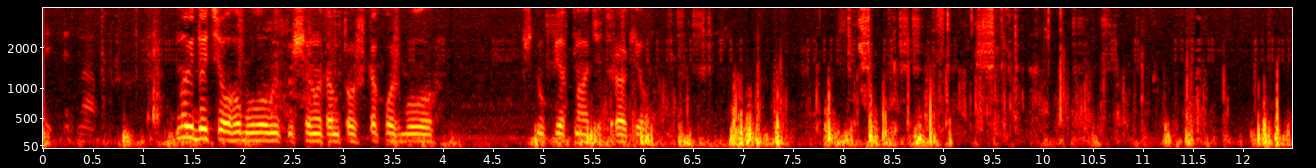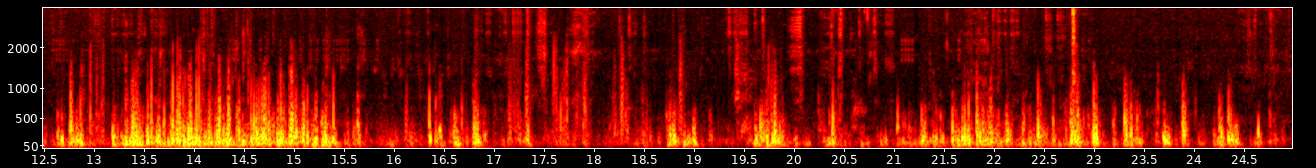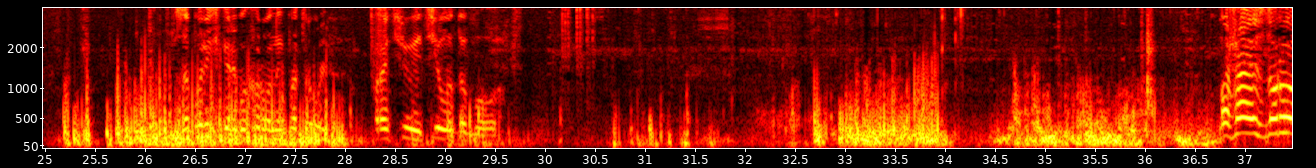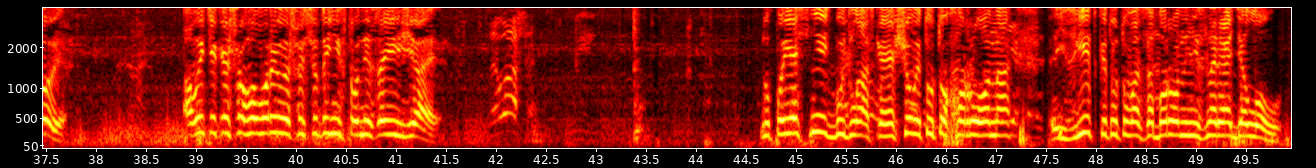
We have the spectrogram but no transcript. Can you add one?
Ну і до цього було випущено, там тож, також було штук 15 років. Запорізький рибохоронний патруль працює цілодобово. Бажаю здоров'я. А ви тільки що говорили, що сюди ніхто не заїжджає. Это ваше? Ну поясніть, будь ласка, якщо ви тут охорона, звідки тут у вас заборонені знаряддя лову?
